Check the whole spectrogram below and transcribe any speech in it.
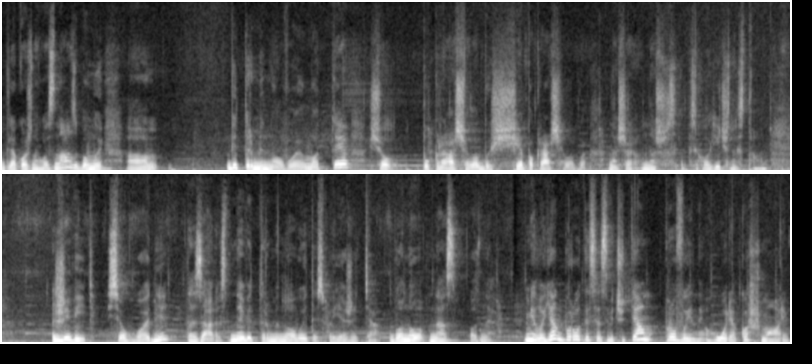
для кожного з нас, бо ми відтерміновуємо те, що покращило би, ще покращило би наше, наш психологічний стан. Живіть сьогодні та зараз. Не відтерміновуйте своє життя. Воно в нас одне. Міло, як боротися з відчуттям провини, горя, кошмарів?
